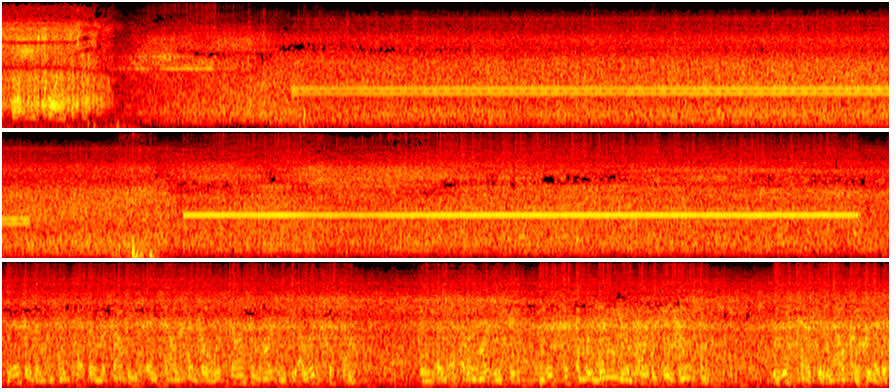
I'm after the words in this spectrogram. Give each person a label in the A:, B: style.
A: Waves 1 to 2.
B: This is a monthly test of the Southeast and South Central Wisconsin Emergency Alert System. In event of an emergency, this system would bring you important information. This test is now concluded.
